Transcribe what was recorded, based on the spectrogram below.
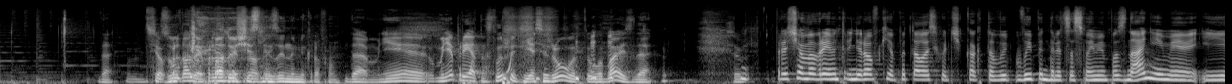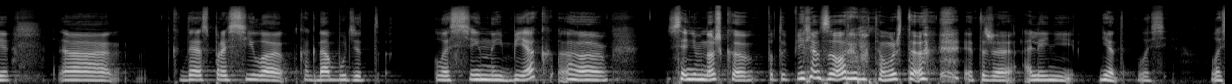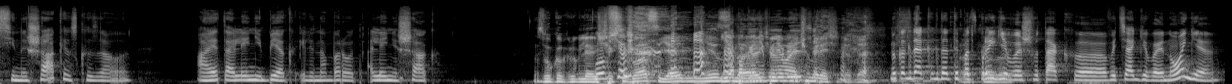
Да, все, Звук продолжай, продолжай. Падающие слезы на микрофон. Да, мне, мне приятно слышать, я сижу, вот улыбаюсь, да. Всё. Причем во время тренировки я пыталась хоть как-то вы- выпендриться своими познаниями, и э, когда я спросила, когда будет лосиный бег, э, все немножко потупили взоры, потому что это же оленей... Нет, лоси- лосиный шаг, я сказала. А это оленей бег или наоборот, оленей шаг. Звук округляющихся В общем- глаз, я не знаю. Я пока не понимаю, о чем речь идет, да. Ну, когда, когда ты подпрыгиваешь вот так, э, вытягивая ноги.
